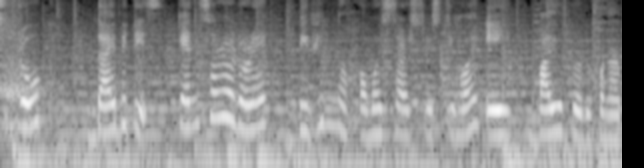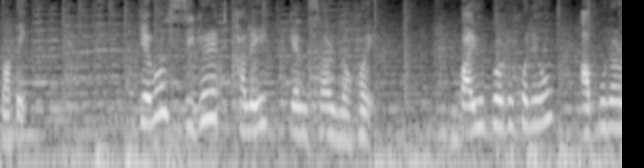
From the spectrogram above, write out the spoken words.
ষ্ট্ৰোক ডায়েবেটিছ কেঞ্চাৰৰ দৰে বিভিন্ন সমস্যাৰ সৃষ্টি হয় এই বায়ু প্ৰদূষণৰ বাবে। কেৱল চিগাৰেট খালেই কেঞ্চাৰ নহয়। বায়ু প্ৰদূষণেও আপোনাৰ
